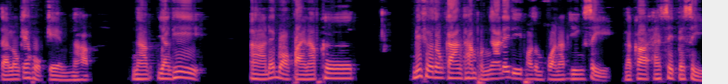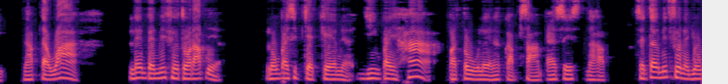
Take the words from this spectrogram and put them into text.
แต่ลงแค่ 6 เกมนะครับนะอย่างที่อ่าได้บอกไปนะครับคือ midfield ตรงกลางทำผลงานได้ดีพอสมควรนะครับยิง 4 แล้วก็ assist ไป4นะครับแต่ว่า เล่นเป็น midfield ตัวรับเนี่ย ลงไป 17 เกมเนี่ย ยิงไป 5 ประตูเลยนะกับ3 assist นะครับเซนเตอร์มิดฟิลด์เนี่ยยง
